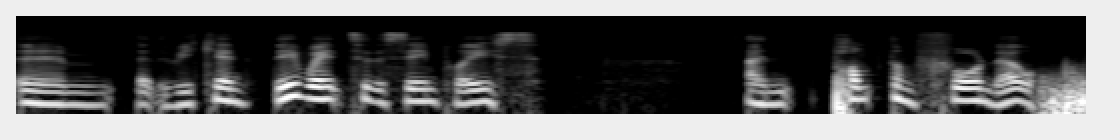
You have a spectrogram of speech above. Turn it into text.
um, at the weekend they went to the same place and pumped them four 0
